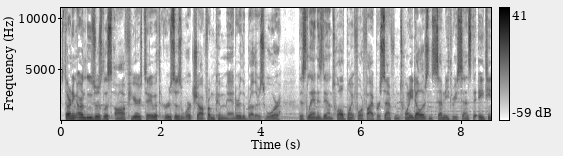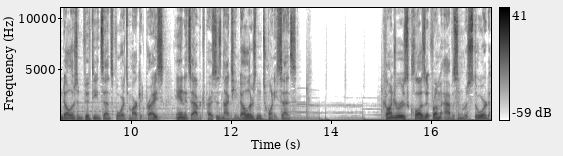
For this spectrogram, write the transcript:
Starting our losers list off here today with Urza's Workshop from Commander of the Brothers War. This land is down 12.45% from $20.73 to $18.15 for its market price, and its average price is $19.20. Conjurer's Closet from Avacyn Restored.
